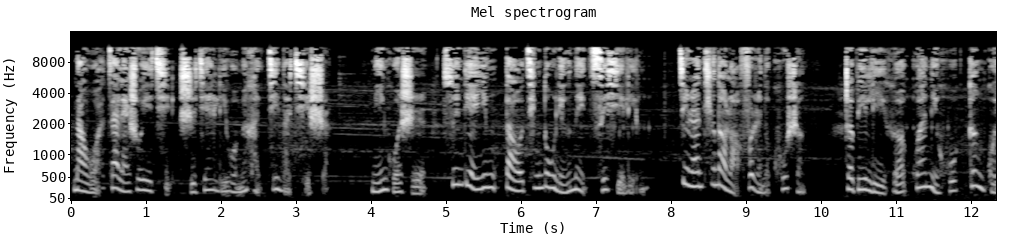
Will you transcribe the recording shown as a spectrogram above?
那我再来说一起时间离我们很近的奇事。民国时，孙殿英到清东陵内慈禧陵，竟然听到老妇人的哭声，这比李娥关内呼更诡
